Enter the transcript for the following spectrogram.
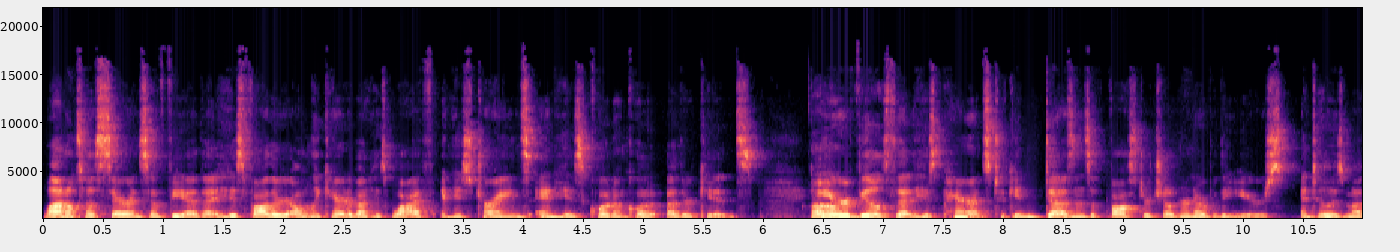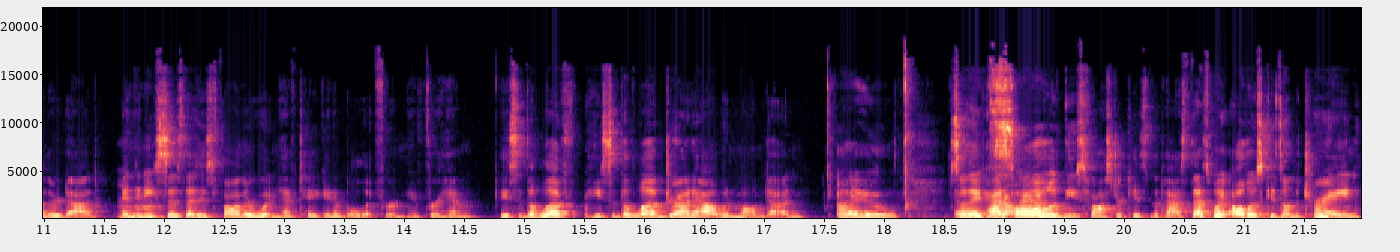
Lionel tells Sara and Sofia that his father only cared about his wife and his trains and his quote unquote other kids. He Uh-oh. reveals that his parents took in dozens of foster children over the years until his mother died, and then he uh-huh. says that his father wouldn't have taken a bullet from him for him. He said the love he said the love dried out when mom died. Oh. So they've had That's all of these foster kids in the past. That's why all those kids on the train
